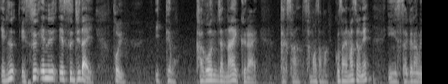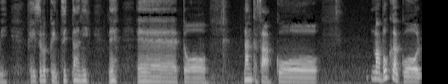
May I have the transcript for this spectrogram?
N、SNS 時代と言っても過言じゃないくらいたくさん様々ございますよね。インスタグラムに、Facebook に、Twitter に、ね、えー、っと、なんかさ、こう、まあ僕がこう、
